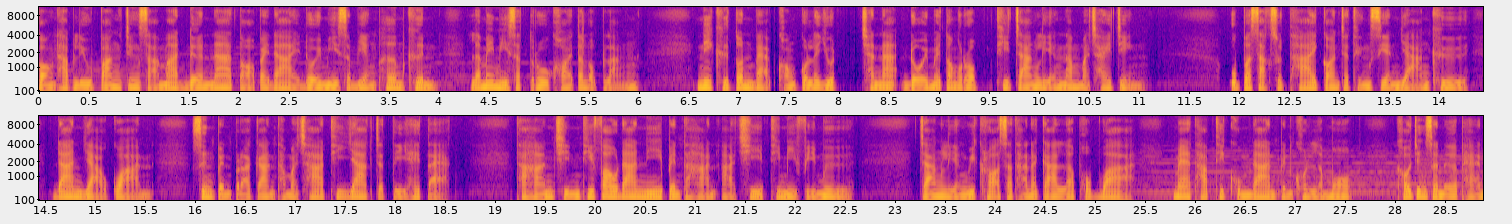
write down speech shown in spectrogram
กองทัพหลิวปังจึงสามารถเดินหน้าต่อไปได้ โดยมีเสบียงเพิ่มขึ้น และไม่มีศัตรูคอยตลบหลัง นี่คือต้นแบบของกลยุทธ์ ชนะโดยไม่ต้องรบที่จางเหลียงนำมาใช้จริง อุปสรรคสุดท้ายก่อนจะถึงเสียนหยางคือ ด้านยาวกวาน ซึ่งเป็นปราการธรรมชาติที่ยากจะตีให้แตก ทหารฉินที่เฝ้าด้านนี้เป็นทหารอาชีพที่มีฝีมือ จางเหลียงวิเคราะห์สถานการณ์แล้วพบว่า แม่ทัพที่คุมด้านเป็นคนละโมบ เขาจึงเสนอแผน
